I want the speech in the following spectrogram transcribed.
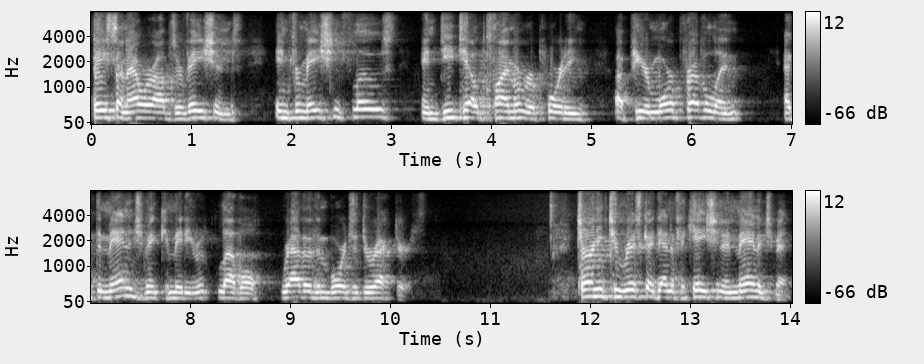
Based on our observations, information flows and detailed climate reporting appear more prevalent at the management committee level rather than boards of directors. Turning to risk identification and management,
